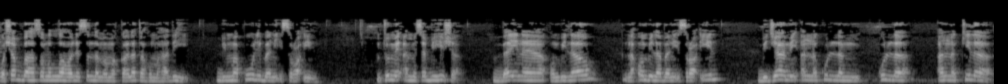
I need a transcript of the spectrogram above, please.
washabbaha sallallahu alayhi wasallam maqalatahum hadhihi bimaquli bani Israel Mtume amesabihisha baina ya ombi lao na ombi la bani Israil bijami anna kulla kulla anna kila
